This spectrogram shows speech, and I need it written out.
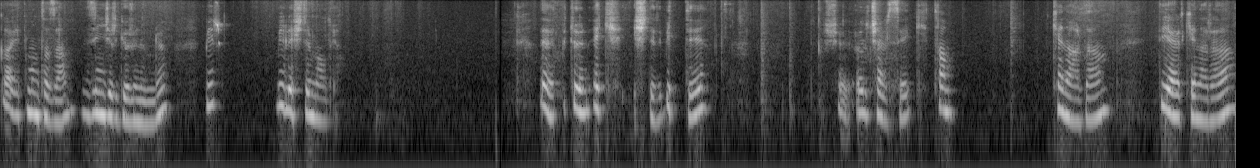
gayet muntazam, zincir görünümlü bir birleştirme oluyor. Evet, bütün ek işleri bitti. Şöyle ölçersek tam kenardan diğer kenara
